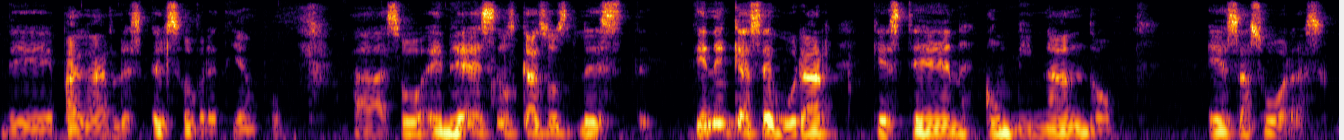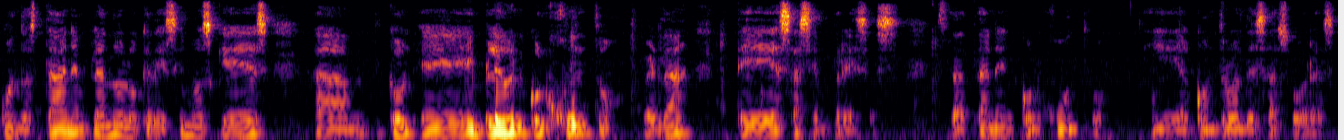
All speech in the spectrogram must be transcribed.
de pagarles el sobretiempo. Ah, so, en esos casos les tienen que asegurar que estén combinando esas horas cuando están empleando lo que decimos que es um, empleo en conjunto, ¿verdad? De esas empresas. Están en conjunto y el control de esas horas.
